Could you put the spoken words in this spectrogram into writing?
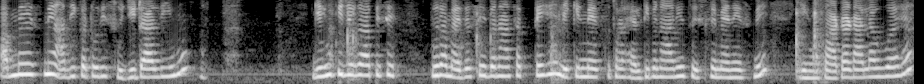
अब मैं इसमें आधी कटोरी सूजी डाल दी हूँ। गेहूँ की जगह आप इसे पूरा मैदे से ही बना सकते हैं, लेकिन मैं इसको थोड़ा हेल्दी बना रही हूँ तो इसलिए मैंने इसमें गेहूँ का आटा डाला हुआ है।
